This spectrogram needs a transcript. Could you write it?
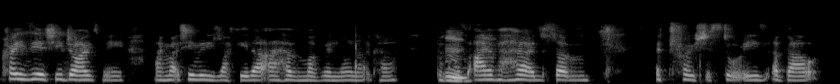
crazy as she drives me, I'm actually really lucky that I have a mother-in-law like her because I have heard some atrocious stories about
